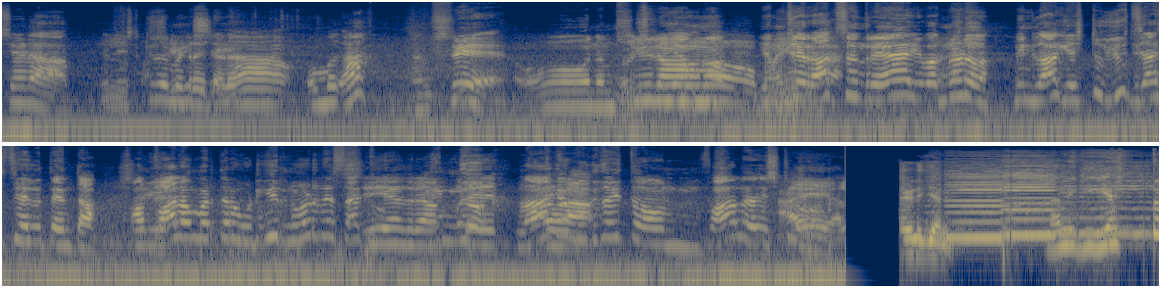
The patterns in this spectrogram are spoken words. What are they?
ವಿಷಯಣ ಎಷ್ಟು ಕಿಲೋಮೀಟರ್ ಐತಣ್ಣ ಒಂಬತ್ತು? ನಮ್ ಶ್ರೀ. ಓ ನಮ್ ಶ್ರೀರಾಮ್ ಎಂ ಜೆ ರಾಕ್ಸ್ ಅಂದ್ರೆ ಇವಾಗ ನೋಡು ನಿನ್ ಲಾಗ್ ಎಷ್ಟು ವ್ಯೂಸ್ ಜಾಸ್ತಿ ಆಗುತ್ತೆ ಅಂತ. ಅವ್ನ್ ಫಾಲೋ ಮಾಡ್ತಾರೆ ಹುಡುಗಿರ್ ನೋಡಿದ್ರೆ ಸಾಕು. ಲಾಗ್. ಮುಗ್ದೋಯ್ತು ಅವ್ನ್ ಫಾಲೋ ಎಷ್ಟು? ಹೇಳಿದ್ಯಾನೆ? ನನಗೆ ಎಷ್ಟು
